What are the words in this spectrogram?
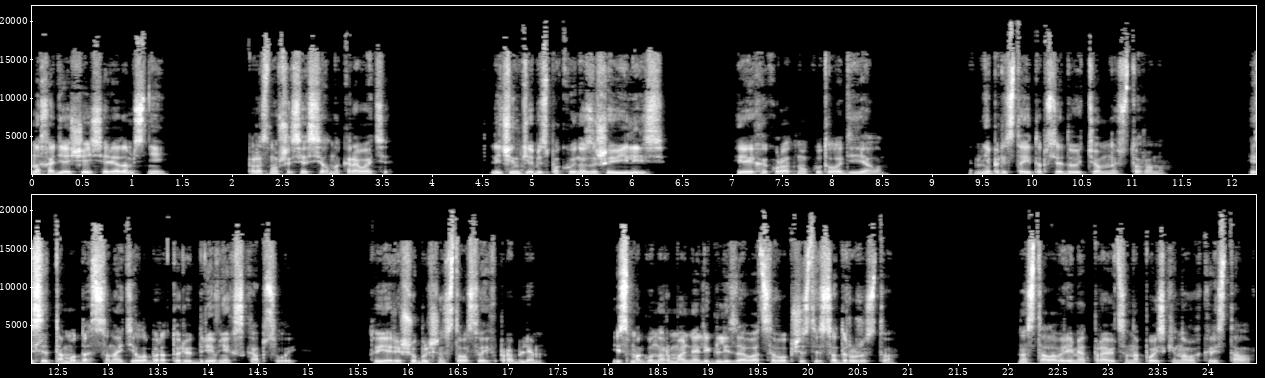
находящиеся рядом с ней. Проснувшись, я сел на кровати. Личинки обеспокоенно зашевелились. Я их аккуратно укутал одеялом. Мне предстоит обследовать темную сторону. Если там удастся найти лабораторию древних с капсулой, то я решу большинство своих проблем и смогу нормально легализоваться в обществе Содружества. Настало время отправиться на поиски новых кристаллов,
